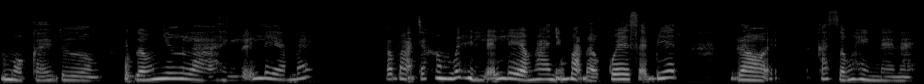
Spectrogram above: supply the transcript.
một cái đường giống như là hình lưỡi liềm đấy. Các bạn chắc không biết hình lưỡi liềm ha những bạn ở quê sẽ biết. Rồi, cắt giống hình này này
